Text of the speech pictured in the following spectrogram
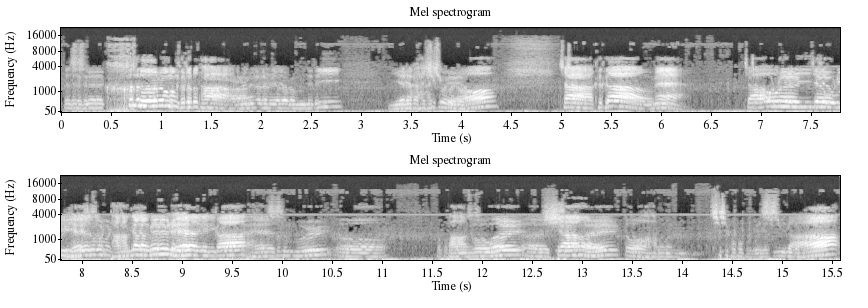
그래서 그큰 흐름은 그렇다라는 걸 여러분들이 이해를 하시고요. 자, 그 다음에 자 오늘 이제 우리 해수물 당장 매매를 해야 되니까 해수물 어, 방송을 어, 시향을 또 한번 짚어보겠습니다.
